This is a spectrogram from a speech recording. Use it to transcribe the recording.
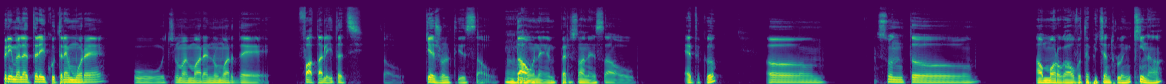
primele trei cu tremure, cu cel mai mare număr de fatalități sau casualties sau Mhm. daune în persoane sau etc. Uh, sunt, uh, au, mă rog, au avut epicentrul în China,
